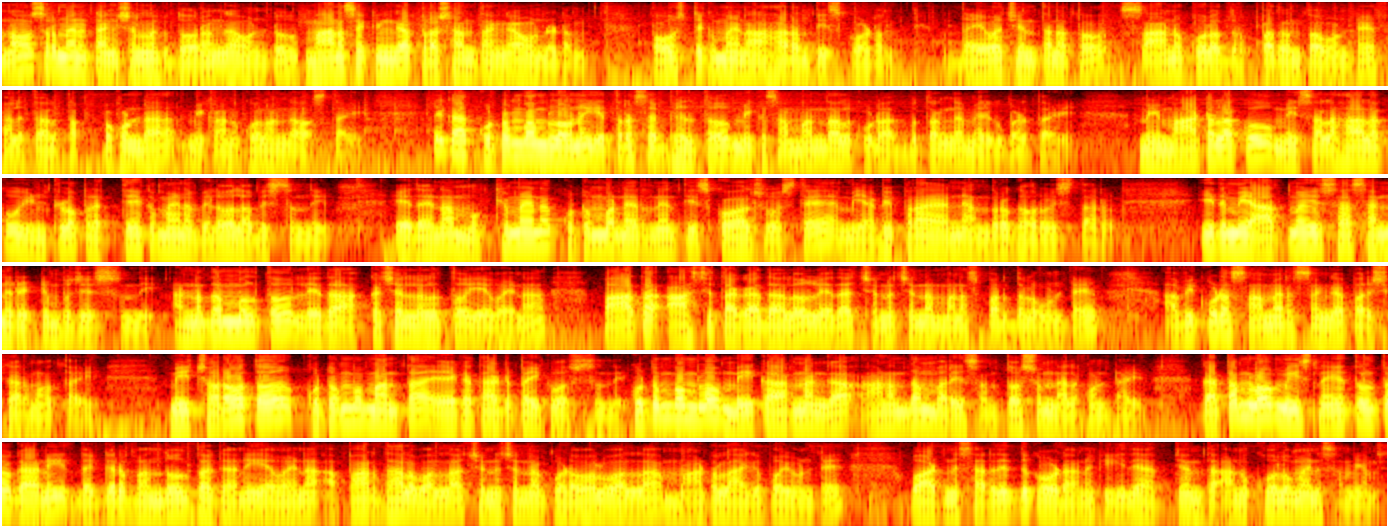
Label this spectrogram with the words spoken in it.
అనవసరమైన టెన్షన్లకు దూరంగా ఉంటూ మానసికంగా ప్రశాంతంగా ఉండటం పౌష్టికమైన ఆహారం తీసుకోవడం దైవ చింతనతో సానుకూల దృక్పథంతో ఉంటే ఫలితాలు తప్పకుండా మీకు అనుకూలంగా వస్తాయి. ఇక కుటుంబంలోని ఇతర సభ్యులతో మీకు సంబంధాలు కూడా అద్భుతంగా మెరుగుపడతాయి. మీ మాటలకు మీ సలహాలకు ఇంట్లో ప్రత్యేకమైన విలువ లభిస్తుంది. ఏదైనా ముఖ్యమైన కుటుంబ నిర్ణయం తీసుకోవాల్సి వస్తే మీ అభిప్రాయాన్ని అందరూ గౌరవిస్తారు. ఇది మీ ఆత్మవిశ్వాసాన్ని రెట్టింపు చేస్తుంది. అన్నదమ్ములతో లేదా అక్కచెల్లెలతో ఏవైనా పాత ఆస్తి తగాదాలు లేదా చిన్న చిన్న మనస్పర్ధలు ఉంటే అవి కూడా సామరస్యంగా పరిష్కారం అవుతాయి మీ చొరవతో కుటుంబం అంతా ఏకతాటిపైకి వస్తుంది. కుటుంబంలో మీ కారణంగా ఆనందం మరియు సంతోషం నెలకొంటాయి. గతంలో మీ స్నేహితులతో కానీ దగ్గర బంధువులతో కానీ ఏవైనా అపార్థాల వల్ల చిన్న చిన్న గొడవల వల్ల మాటలు ఆగిపోయి ఉంటే వాటిని సరిదిద్దుకోవడానికి ఇది అత్యంత అనుకూలమైన సమయం.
